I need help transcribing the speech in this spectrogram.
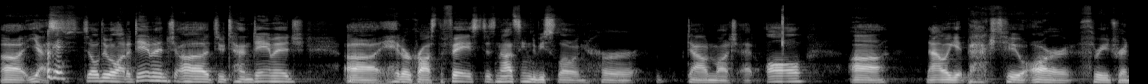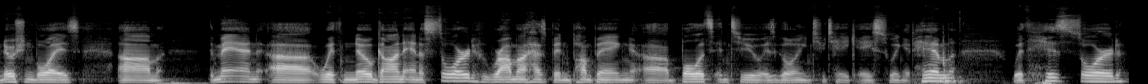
Uh, yes. Okay. Still do a lot of damage. Uh, do 10 damage. Uh, hit her across the face. Does not seem to be slowing her down much at all. Uh, now we get back to our three Trandoshan boys. Um, the man uh, with no gun and a sword, who Rama has been pumping uh, bullets into, is going to take a swing at him with his sword.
